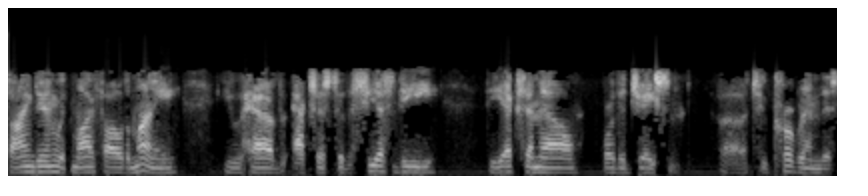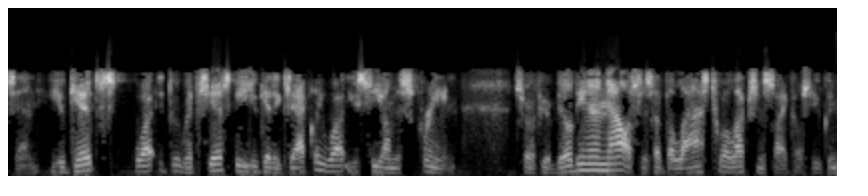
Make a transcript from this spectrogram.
signed in with My Follow the Money, you have access to the CSV, the XML, or the JSON uh, to program this in. You get what with CSV, you get exactly what you see on the screen. So if you're building an analysis of the last two election cycles, you can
